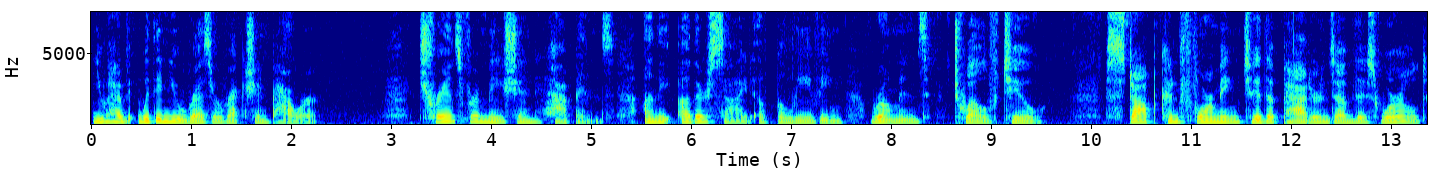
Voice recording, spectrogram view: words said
you have within you resurrection power. Transformation happens on the other side of believing. Romans 12 2. Stop conforming to the patterns of this world.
